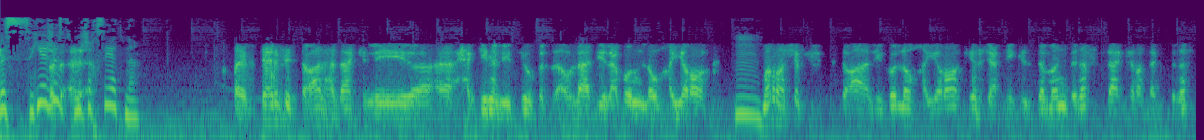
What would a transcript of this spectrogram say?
بس هي جزء من شخصيتنا. طيب تعرفي السؤال هذاك اللي آه، حقين اليوتيوب الأولاد يلعبون لو خيروك مم. مرة شفت سؤال يقول لو خيروك يرجع فيك الزمن بنفس ذاكرتك بنفس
